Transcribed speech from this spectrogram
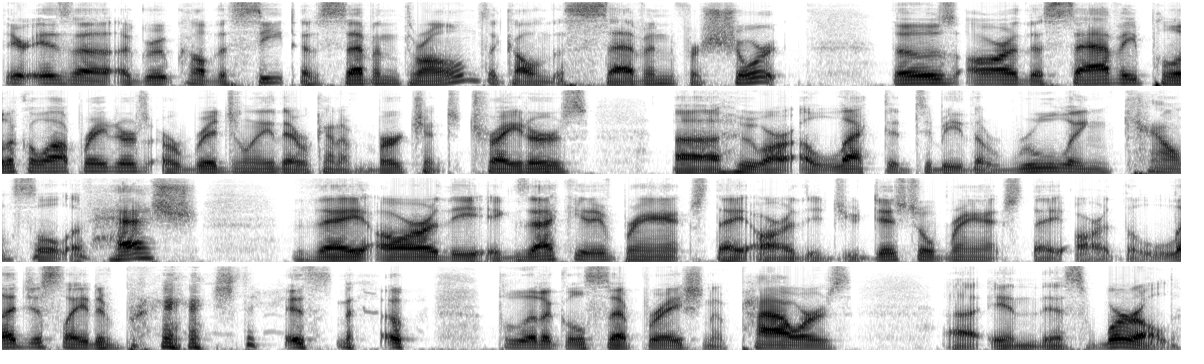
There is a, a group called the Seat of Seven Thrones. They call them the Seven for short. Those are the savvy political operators. Originally, they were kind of merchant traders uh, who are elected to be the ruling council of Hesh. They are the executive branch. They are the judicial branch. They are the legislative branch. there is no political separation of powers uh, in this world.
